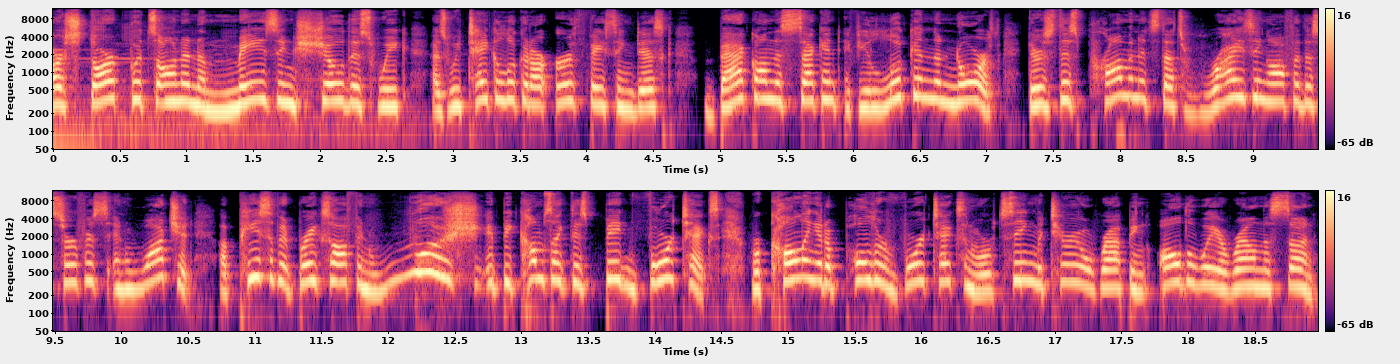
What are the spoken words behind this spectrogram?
Our star puts on an amazing show this week as we take a look at our Earth-facing disk. Back on the second, if you look in the north, there's this prominence that's rising off of the surface and watch it. A piece of it breaks off and whoosh, it becomes like this big vortex. We're calling it a polar vortex and we're seeing material wrapping all the way around the sun.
